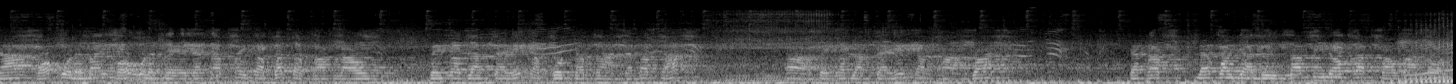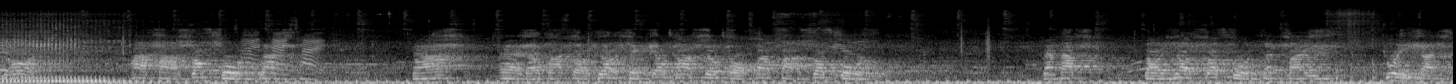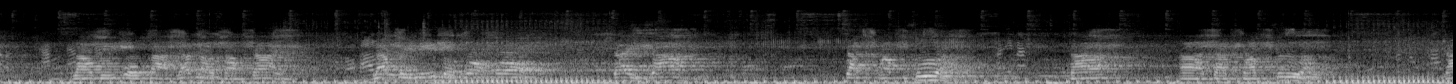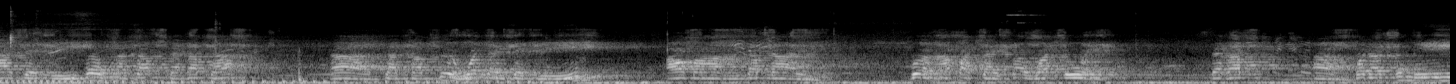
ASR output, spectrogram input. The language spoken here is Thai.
นะขอคนละไลค์ขอคนละแชร์นะครับ ให้กับวัดตะพังเรา เป็นกำลังใจให้กับคนทำงานนะครับนะอ่าเป็นกำลังใจให้กับทางวัดนะครับ แล้วก็อย่าลืมครับพี่น้องครับเรามาต่อยอดผ้าป่าซ่อมโบสถ์ใช่กันใช่ใช่นะเอ่อเรามาต่อยอดเป็นเจ้าภาพเจ้าของผ้าป่าซ่อมโบสถ์นะครับ ต่อยอดซ่อมโบสถ์กันไปช่วยกัน เรามีโอกาสแล้วเราทำได้ แล้วปีนี้หลวงพ่อก็ได้สร้างจัดทำเสื้อนะอ่าจัดทำเสื้อนาเศรษฐีโภคทรัพย์นะครับนะอ่าจัดทำเสื้อหัวใจเศรษฐีเอามาจำหน่ายเพื่อหาปัจจัยเข้าวัดด้วยนะครับ อ่าเพราะนั้นพรุ่งนี้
